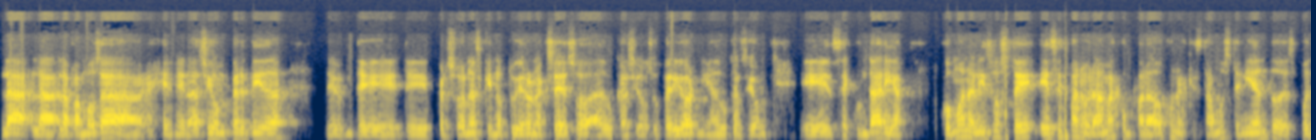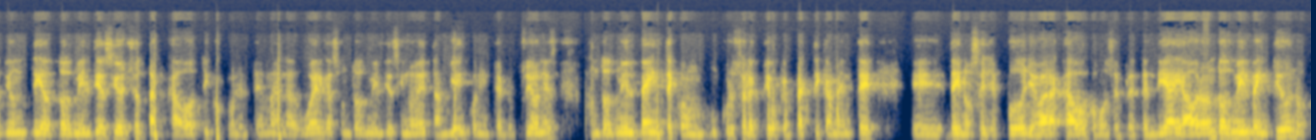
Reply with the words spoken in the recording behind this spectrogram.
la, la, famosa generación perdida de, de, personas que no tuvieron acceso a educación superior ni a educación eh, secundaria. ¿Cómo analiza usted ese panorama comparado con el que estamos teniendo después de un 2018 tan caótico con el tema de las huelgas, un 2019 también con interrupciones, un 2020 con un curso electivo que prácticamente eh, de no se pudo llevar a cabo como se pretendía y ahora un 2021?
